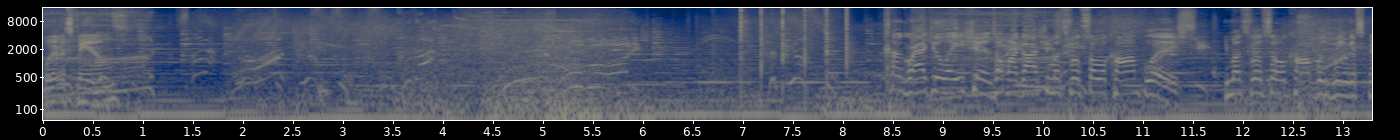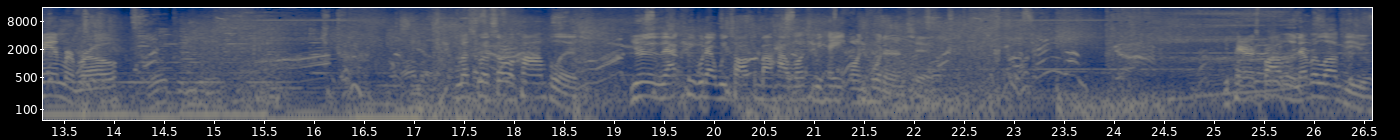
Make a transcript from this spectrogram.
We're gonna spam. Congratulations! Oh my gosh, you must feel so accomplished. You must feel so accomplished being a spammer, bro. You must feel so accomplished. You're the exact people that we talk about how much we hate on Twitter and shit. Your parents probably never loved you. You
